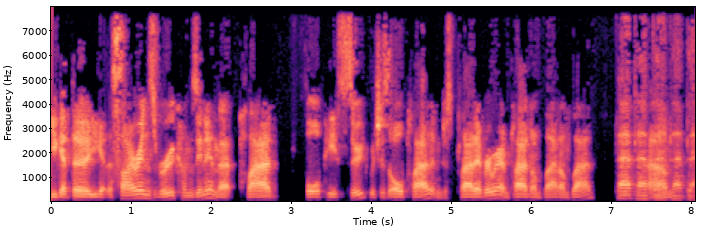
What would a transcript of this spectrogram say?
You get the you get the sirens. Ru comes in in that plaid four piece suit, which is all plaid and just plaid everywhere and plaid on plaid on plaid, Blah blah blah Um, blah blah.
